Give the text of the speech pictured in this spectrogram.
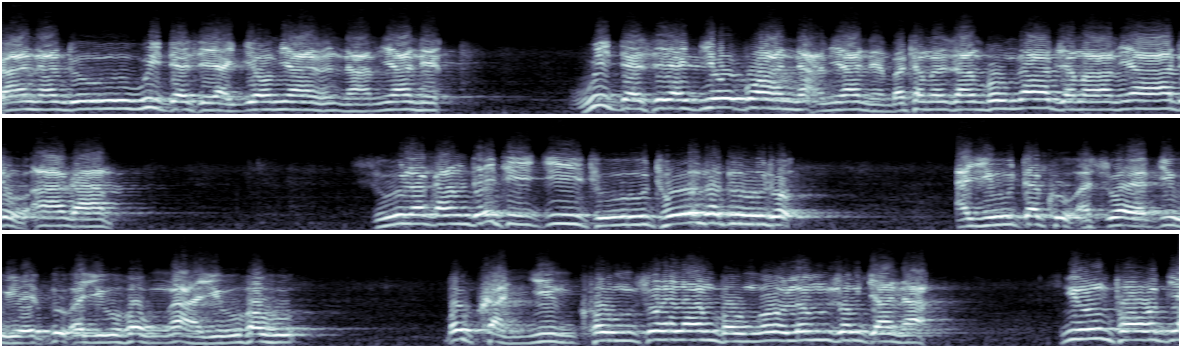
ကာနတုဝိတစရိုက်ပြောများနာများနဲ့ဝိတစရိုက်ပြောပွားနာများနဲ့ပထမဇံဘုံကားမြမများတို့အာကဇူလကံဒိဋ္ဌိကြီးထူထိုးသူတို့အယူတစ်ခုအစွဲပြု၍သူအယူဟုတ်ငါယူဟုတ်ဟု ပုခညင်ခုံဆွဲလန်းပုံကိုလုံးစုံကြနာညွန်းဖော်ပြ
